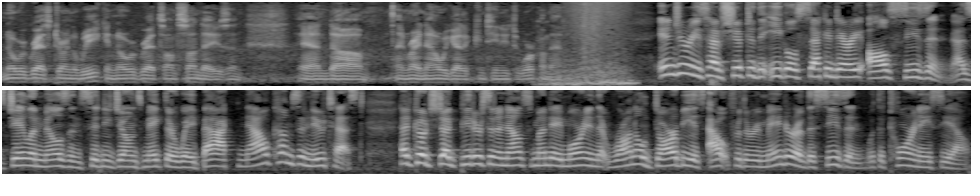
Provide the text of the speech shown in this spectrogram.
no regrets during the week and no regrets on Sundays. And, and, uh, and right now we got to continue to work on that. Injuries have shifted the Eagles' secondary all season. As Jalen Mills and Sidney Jones make their way back, now comes a new test. Head coach Doug Pederson announced Monday morning that Ronald Darby is out for the remainder of the season with a torn ACL.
